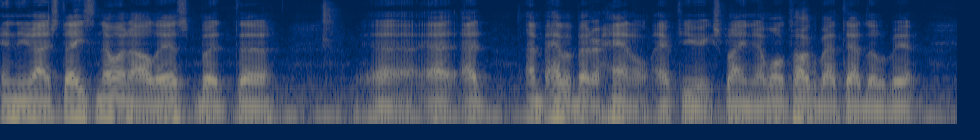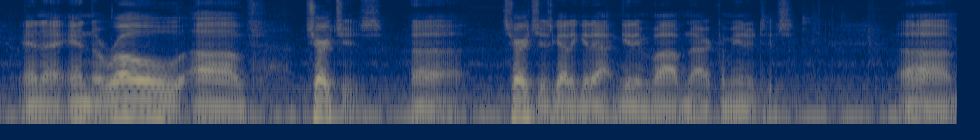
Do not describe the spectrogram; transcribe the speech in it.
in the United States knowing all this, but uh, uh, I, I, have a better handle after you explain it. I want to talk about that a little bit, and uh, and the role of churches. Uh, churches got to get out and get involved in our communities. Um,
